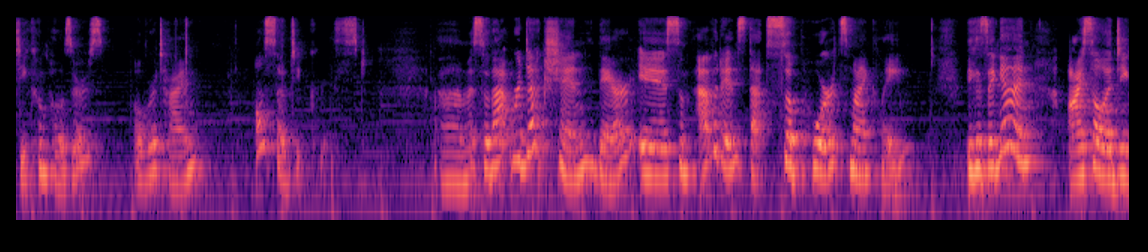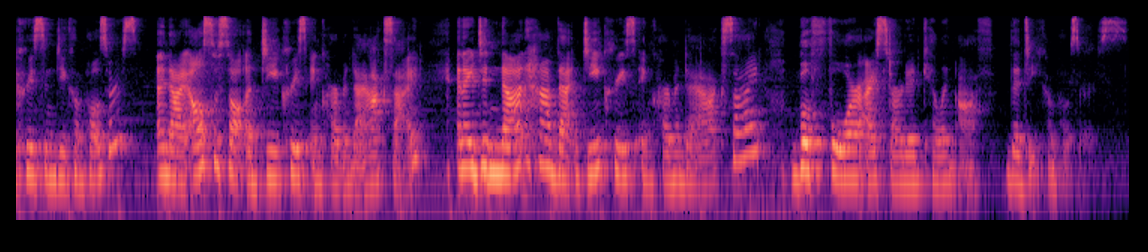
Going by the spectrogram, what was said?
decomposers over time also decreased. Um, so that reduction there is some evidence that supports my claim because again, I saw a decrease in decomposers and I also saw a decrease in carbon dioxide. And I did not have that decrease in carbon dioxide before I started killing off the decomposers.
